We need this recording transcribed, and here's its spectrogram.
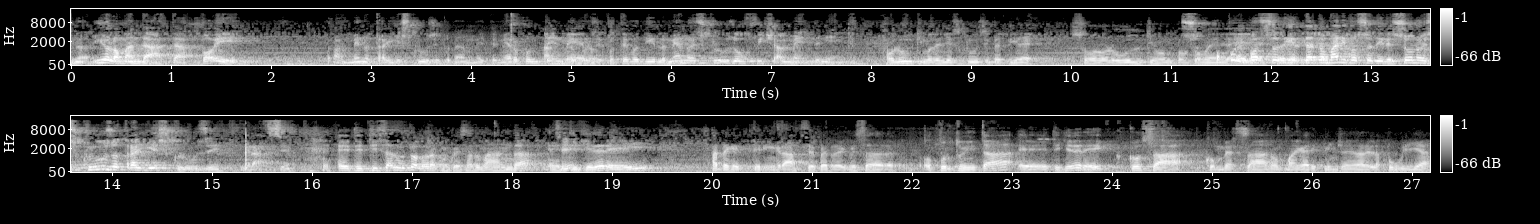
no, io l'ho mandata, poi almeno tra gli esclusi potevano mettermi, ero contento almeno. così, potevo dirlo, mi hanno escluso ufficialmente, niente. O l'ultimo degli esclusi per dire sono l'ultimo, un po' come... Oppure posso dire, da domani posso dire sono escluso tra gli esclusi, grazie. e ti, ti saluto allora con questa domanda e sì? ti chiederei a parte che ti ringrazio per questa opportunità e ti chiederei cosa Conversano, magari più in generale la Puglia,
